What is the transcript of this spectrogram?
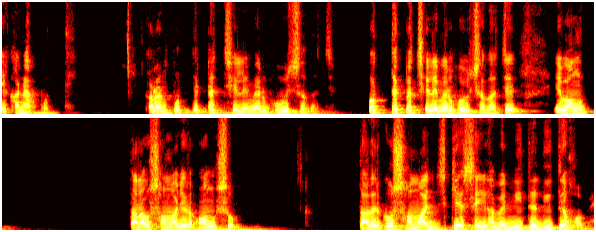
এখানে আপত্তি। কারণ প্রত্যেকটা ছেলেমেয়ের ভবিষ্যৎ আছে। প্রত্যেকটা ছেলেমেয়ের ভবিষ্যৎ আছে এবং তারাও সমাজের অংশ। তাদেরকেও সমাজকে সেইভাবে নিতে দিতে হবে।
